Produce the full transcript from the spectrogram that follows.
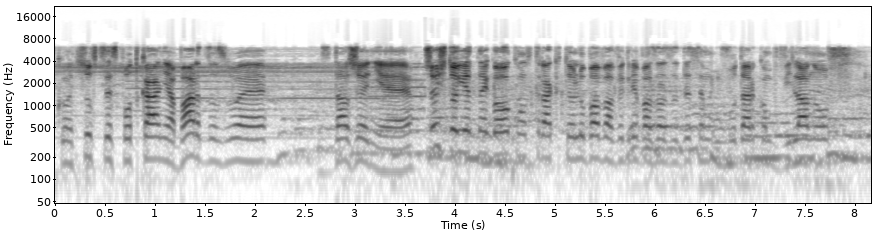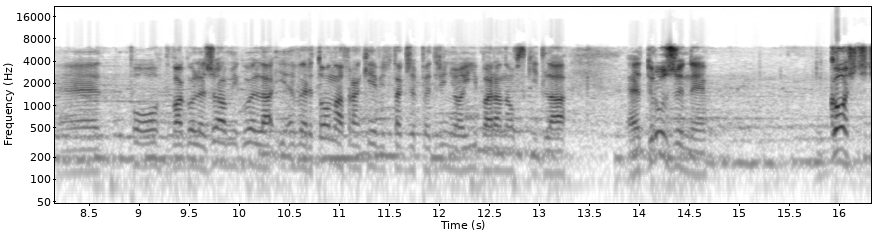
w końcówce spotkania bardzo złe zdarzenie. 6 do 1 kontrakt Lubawa wygrywa za ZS-em UW Darką Wilanów e, po dwa gole Joao Miguela i Evertona, Frankiewicz, także Pedrinho i Baranowski dla e, drużyny gości.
